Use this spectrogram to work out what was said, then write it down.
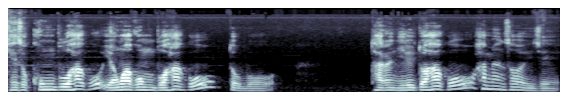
계속 공부하고 영화 공부하고 또 뭐 다른 일도 하고 하면서 이제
